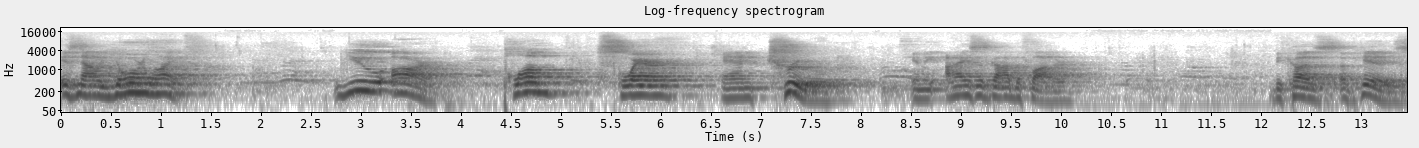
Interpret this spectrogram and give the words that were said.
is now your life. You are plumb, square, and true in the eyes of God the Father because of his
